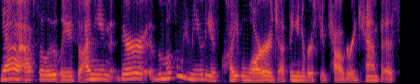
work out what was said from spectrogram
Yeah, absolutely. So, I mean, there the Muslim community is quite large at the University of Calgary campus.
